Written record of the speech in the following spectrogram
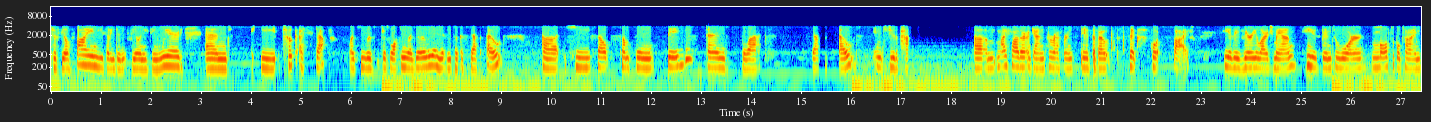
to feel fine. He said he didn't feel anything weird. And he took a step, like he was just walking regularly, and he took a step out. Uh, he felt something big and black step out into the path. Um, my father, again, for reference, is about six foot five. He is a very large man. He has been to war multiple times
